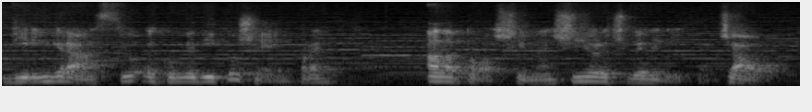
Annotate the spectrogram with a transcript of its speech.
vi ringrazio e come dico sempre, alla prossima, il Signore ci benedica. Ciao!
